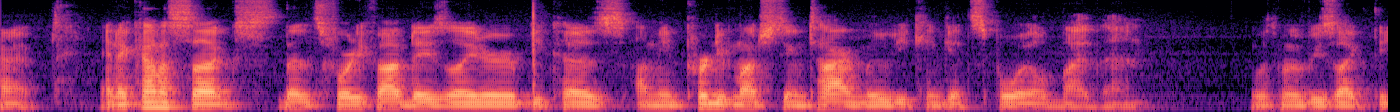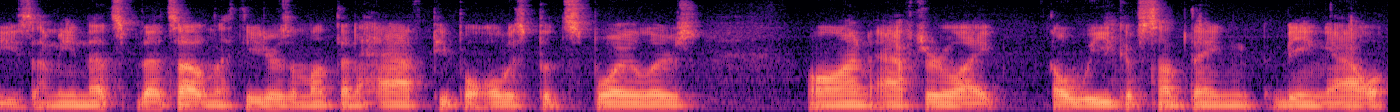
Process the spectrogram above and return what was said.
Right, and it kind of sucks that it's 45 days later because I mean, pretty much the entire movie can get spoiled by then with movies like these. I mean, that's that's out in the theaters a month and a half. People always put spoilers on after like a week of something being out.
